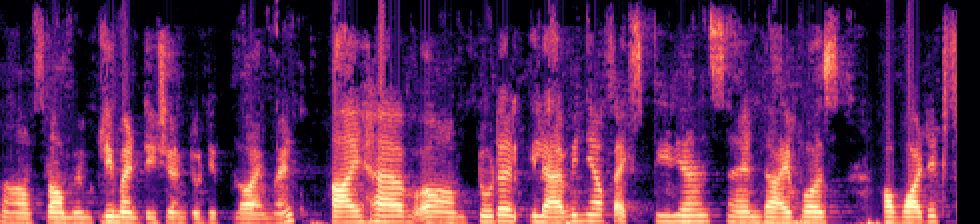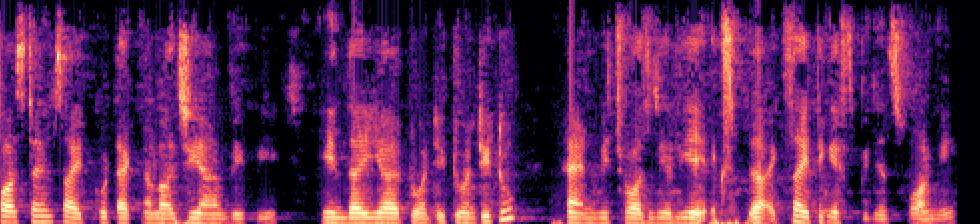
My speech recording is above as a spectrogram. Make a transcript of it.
uh, from implementation to deployment. I have um, total 11 years of experience, and I was awarded first time Sitecore Technology MVP in the year 2022 and which was really an ex- uh, exciting experience for me.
